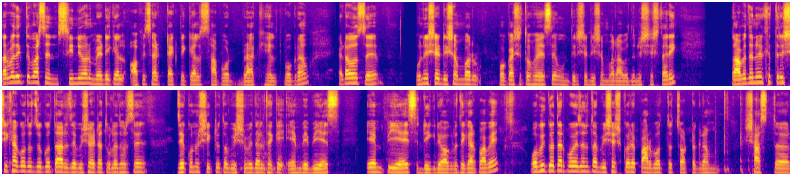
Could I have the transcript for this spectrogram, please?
তারপর দেখতে পাচ্ছেন senior medical officer, technical support, BRAC health programme. এটা হচ্ছে উনিশে ডিসেম্বর প্রকাশিত হয়েছে, উনত্রিশে ডিসেম্বর আবেদনের শেষ তারিখ। তো আবেদনের ক্ষেত্রে শিক্ষাগত যোগ্যতার যে বিষয়টা তুলে ধরছে যে কোনো স্বীকৃত বিশ্ববিদ্যালয় থেকে এমবিবিএস, এমপিএস ডিগ্রি অগ্রাধিকার পাবে। অভিজ্ঞতার প্রয়োজনীয়তা বিশেষ করে পার্বত্য চট্টগ্রাম স্বাস্থ্যের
